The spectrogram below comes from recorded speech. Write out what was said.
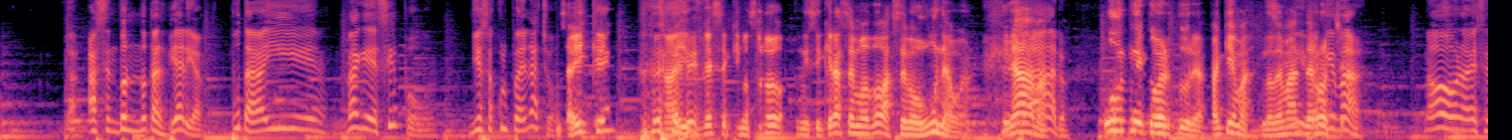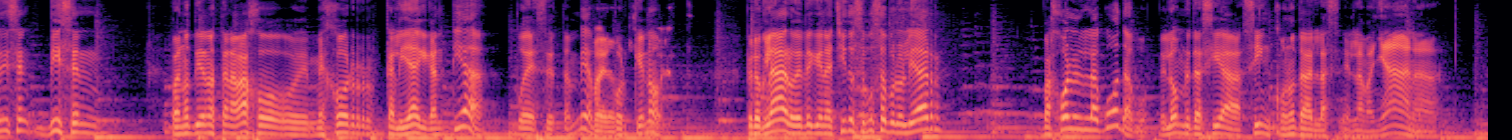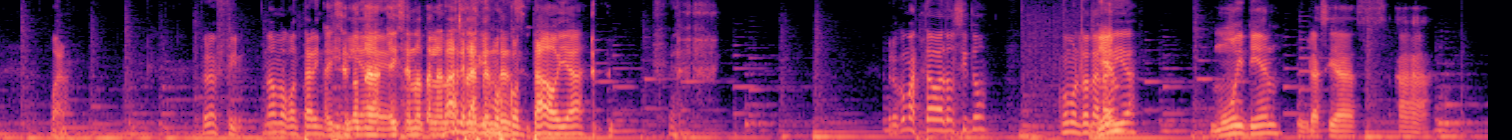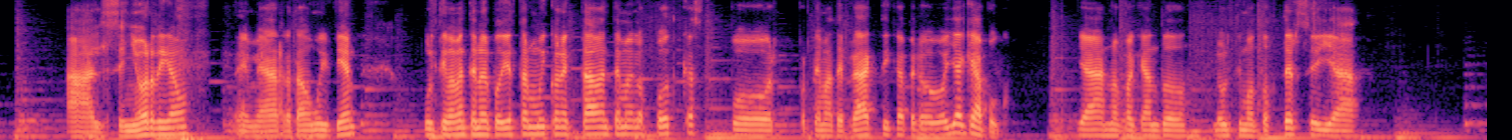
Hacen dos notas diarias. Puta, ahí eh, nada que decir, po. weón. Y eso es culpa de Nacho. ¿Sabéis qué? Hay veces que nosotros ni siquiera hacemos dos, hacemos una, weón. Nada más. Una y cobertura. ¿Para qué más? Lo demás Sí, de ¿para qué más? No, bueno, a veces dicen, dicen, para no tirarnos tan abajo, eh, mejor calidad que cantidad. Puede ser también, Bueno, ¿por qué no? Pero claro, desde que Nachito se puso a pololear, bajó la, cuota, po. El hombre te hacía cinco notas en la, en la mañana. Bueno. Pero en fin, no vamos a contar Ahí se nota, ahí se nota la, más de la que hemos contado ya. Pero ¿cómo está Baloncito? ¿Cómo lo trata la vida? Muy bien, gracias a, al señor, digamos. eh, me ha tratado muy bien. Últimamente no he podido estar muy conectado en tema de los podcasts por, por temas de práctica, pero ya queda poco. Ya nos va quedando los últimos dos tercios y ya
